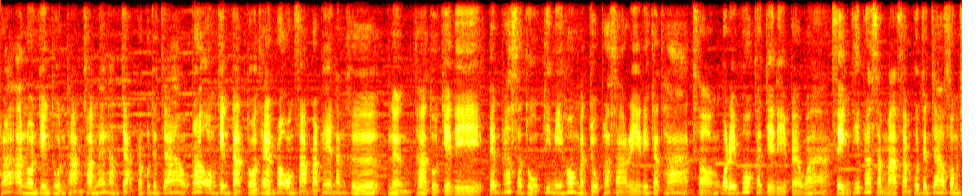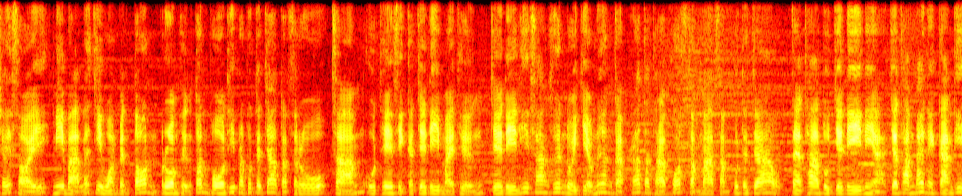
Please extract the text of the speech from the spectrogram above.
พระอานนท์จึงทูลถามคำแนะนำจากพระพุทธเจ้า พระองค์จึงตรัสตัวแทนพระองค์สามประเภทนั่นคือ 1. ธาตุเจดีเป็นพระสถูปที่มีห้องบรรจุพระสารีริกธาตุ 2. บริโภคเจดีแปลว่า สิ่งที่พระสัมมาสัมพุทธเจ้าทรงใช้สอย มีบาทและจีวรเป็นต้น รวมถึงต้นโพที่พระพุทธเจ้าตรัสรู้ 3. อุเทสิกเจดีหมายถึง เจดีที่สร้างขึ้นโดยเกี่ยวเนื่องกับพระตถาคตสัมมาสัมพุทธเจ้า แต่ธาตุเจดีเนี่ยจะทำได้ในการที่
